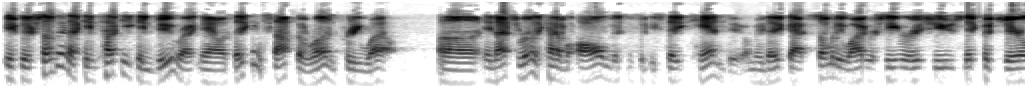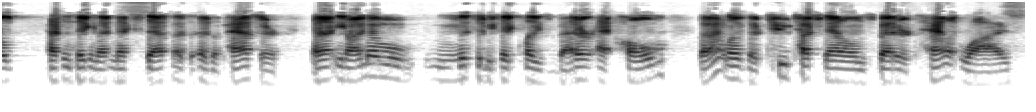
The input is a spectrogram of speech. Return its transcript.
if there's something that Kentucky can do right now, is they can stop the run pretty well. Uh, and that's really kind of all Mississippi State can do. I mean, they've got so many wide receiver issues. Nick Fitzgerald hasn't taken that next step as, as a passer. And, I, you know, I know Mississippi State plays better at home, but I don't know if they're two touchdowns better talent wise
